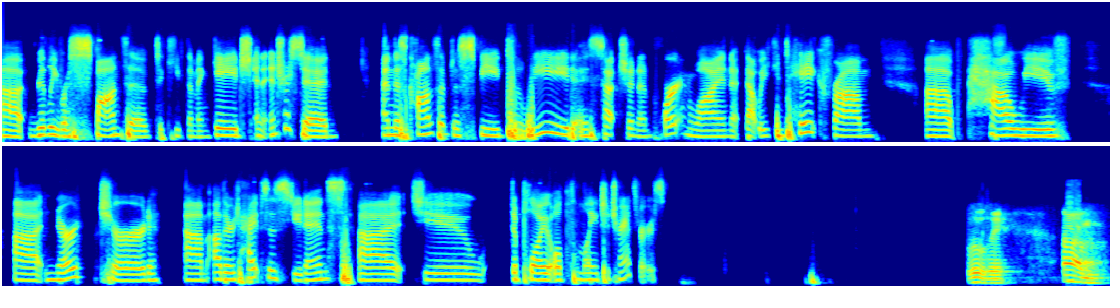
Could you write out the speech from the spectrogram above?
uh, really responsive to keep them engaged and interested and this concept of speed to lead is such an important one that we can take from uh, how we've uh, nurtured um, other types of students uh, to deploy ultimately to transfers. Absolutely. Um,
